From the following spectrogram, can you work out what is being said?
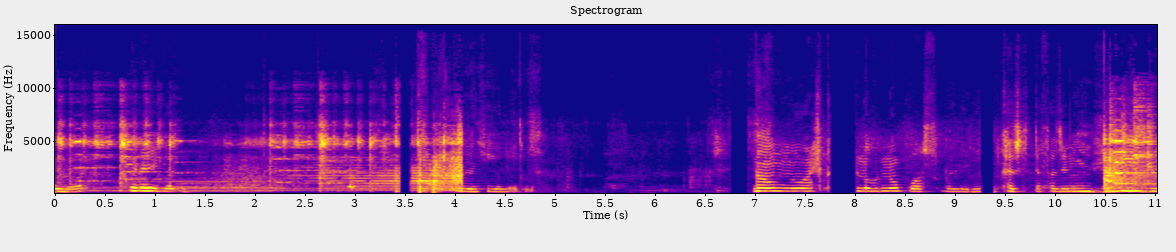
Demora. Pera aí, galera. Olha aqui, galerinha. Não, não acho que eu não posso, galerinha. Por causa que tá fazendo um vídeo.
